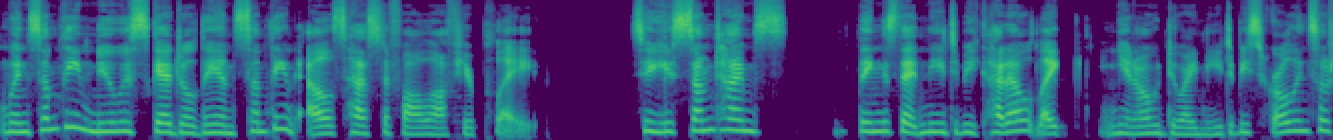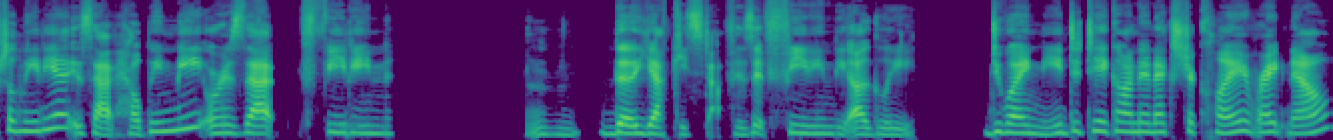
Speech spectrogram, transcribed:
when something new is scheduled in something else has to fall off your plate so you sometimes things that need to be cut out like you know do i need to be scrolling social media is that helping me or is that feeding the yucky stuff? Is it feeding the ugly? Do I need to take on an extra client right now?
